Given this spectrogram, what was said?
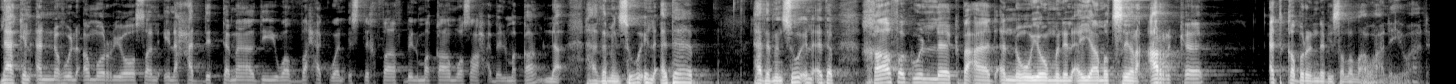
لكن أنه الأمر يوصل إلى حد التمادي والضحك والاستخفاف بالمقام وصاحب المقام؟ لا. هذا من سوء الأدب. هذا من سوء الأدب. خاف أقول لك بعد أنه يوم من الأيام تصير عركة عند قبر النبي صلى الله عليه وآله.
